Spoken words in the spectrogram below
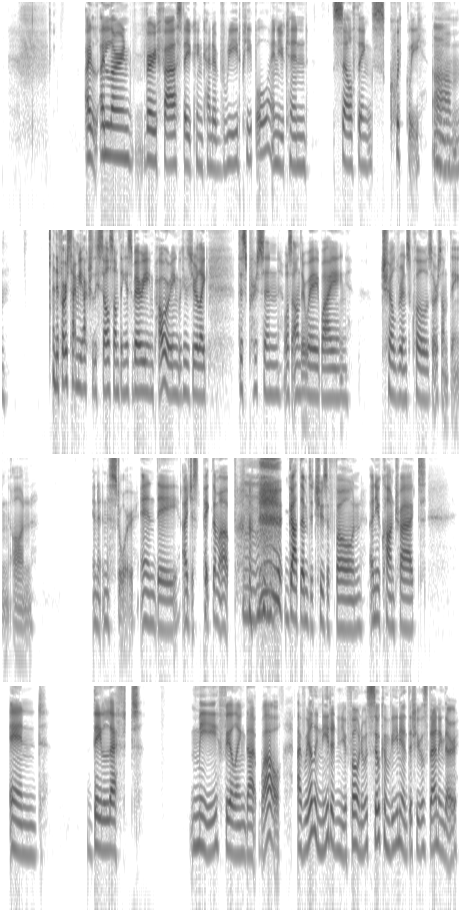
I I learned very fast that you can kind of read people and you can sell things quickly. Mm. Um, and the first time you actually sell something is very empowering because you're like, this person was on their way buying children's clothes or something on in a, in a store, and they I just picked them up, Mm. got them to choose a phone, a new contract, and they left me feeling that wow i really needed a new phone. It was so convenient that she was standing there.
